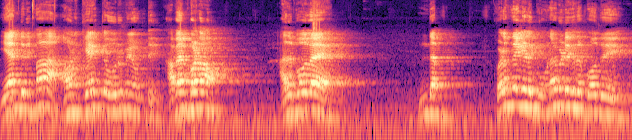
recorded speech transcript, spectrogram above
ஏன் தெரியுமா? அவன் கேட்க உரிமை உண்டு. அவன் பணம் அதுபோல இந்த குழந்தைகளுக்கு உணவிடுகிற போது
